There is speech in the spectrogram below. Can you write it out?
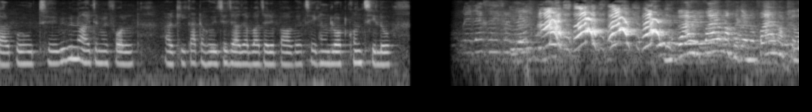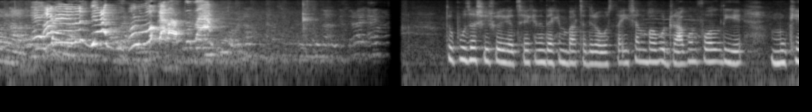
তারপর হচ্ছে বিভিন্ন আইটেমের ফল আর কি কাটা হয়েছে যা যা বাজারে পাওয়া গেছে এখানে লটকন ছিল পায়ে মাখো কেন পায়ে মাখতে হয় না তো পূজা শেষ হয়ে গেছে। এখানে দেখেন বাচ্চাদের অবস্থা। ঈশান বাবু ড্রাগন ফল দিয়ে মুখে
